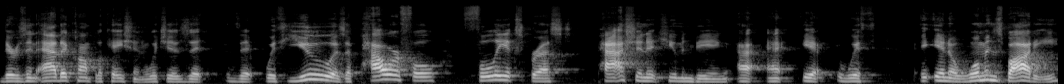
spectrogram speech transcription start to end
there's an added complication which is that that with you as a powerful fully expressed passionate human being at, at, it, with in a woman's body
